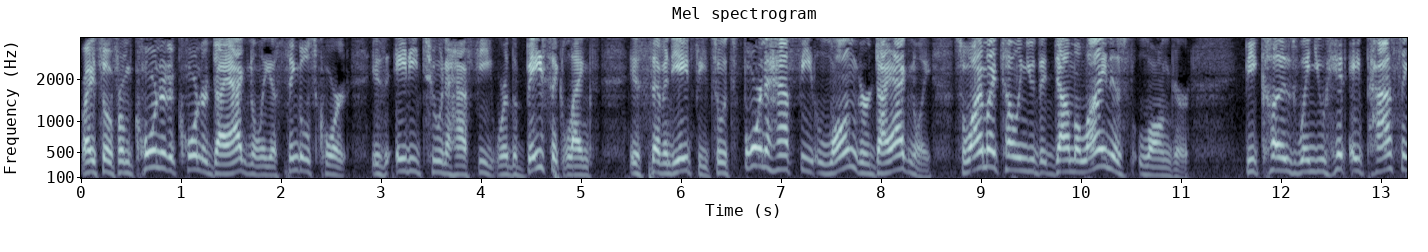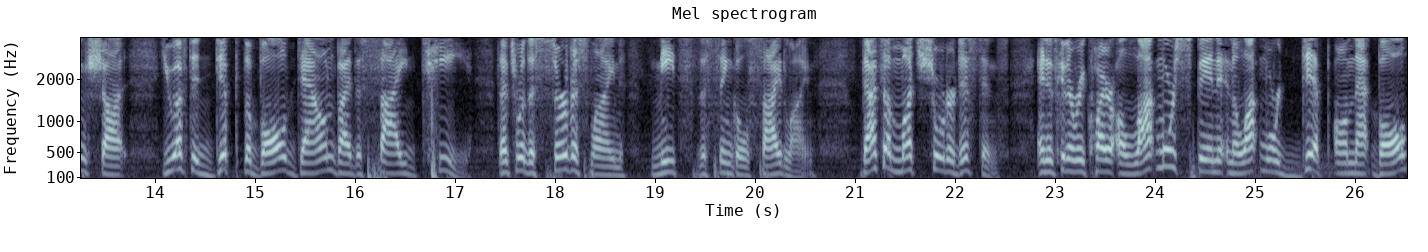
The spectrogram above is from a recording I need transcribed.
right? So from corner to corner diagonally, a singles court is 82 and a half feet, where the basic length is 78 feet. So it's four and a half feet longer diagonally. So why am I telling you that down the line is longer? Because when you hit a passing shot, you have to dip the ball down by the side tee. That's where the service line meets the single sideline. That's a much shorter distance and it's going to require a lot more spin and a lot more dip on that ball,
